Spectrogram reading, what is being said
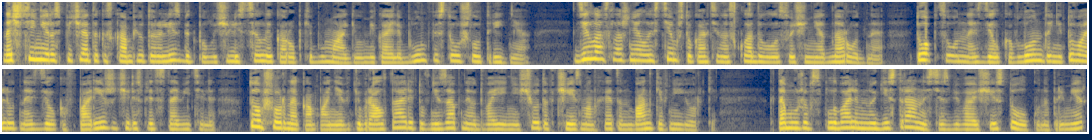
На чтение распечаток из компьютера Лизбет получились целые коробки бумаги. У Микаэля Блумквиста ушло три дня. Дело осложнялось тем, что картина складывалась очень неоднородная. То опционная сделка в Лондоне, то валютная сделка в Париже через представителя, то офшорная компания в Гибралтаре, то внезапное удвоение счетов в Чейз Манхэттен банке в Нью-Йорке. К тому же всплывали многие странности, сбивающие с толку. Например,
